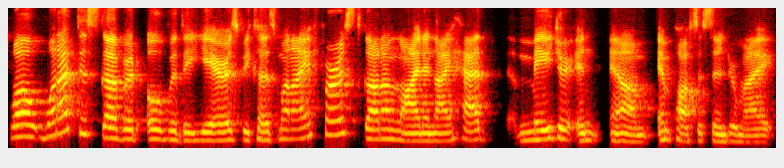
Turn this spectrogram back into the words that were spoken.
Well, what I've discovered over the years, because when I first got online and I had major in, um, imposter syndrome when I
